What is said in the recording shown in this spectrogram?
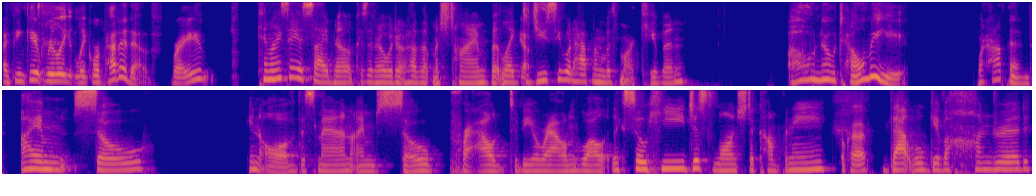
I think it really like repetitive, right? Can I say a side note? Because I know we don't have that much time, but like, did you see what happened with Mark Cuban? Oh no, tell me what happened. I am so in awe of this man. I'm so proud to be around while like so he just launched a company Okay. that will give a hundred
